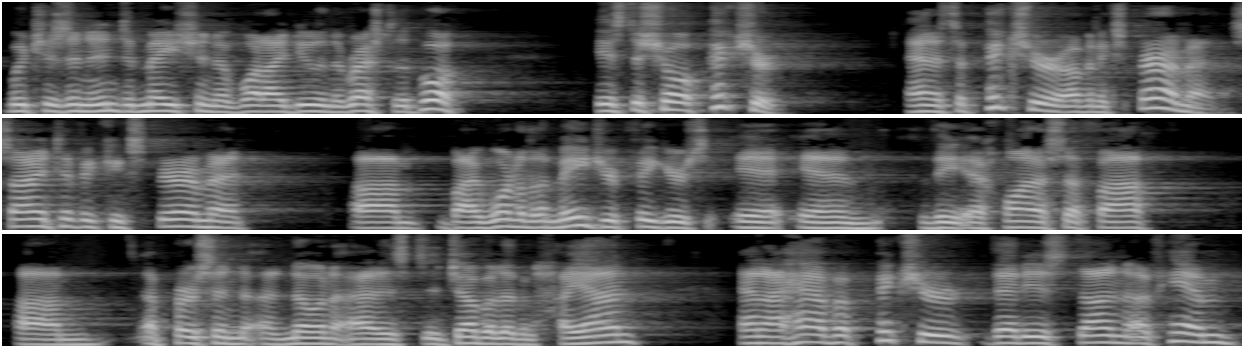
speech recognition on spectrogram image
which is an intimation of what I do in the rest of the book, is to show a picture. And it's a picture of an experiment, a scientific experiment um, by one of the major figures in, in the Ikhwan Safa, um, a person known as Jabir ibn Hayyan. And I have a picture that is done of him,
